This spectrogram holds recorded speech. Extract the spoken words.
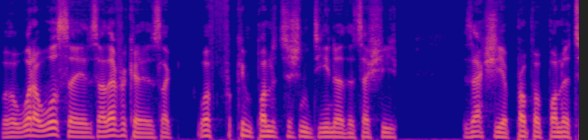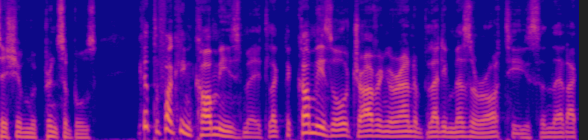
Well, what I will say in South Africa is like, what fucking politician do you know that's actually is actually a proper politician with principles? You got the fucking commies, mate. Like the commies all driving around in bloody Maseratis, and they're like,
